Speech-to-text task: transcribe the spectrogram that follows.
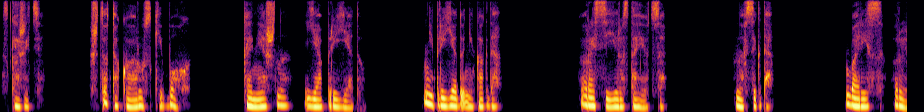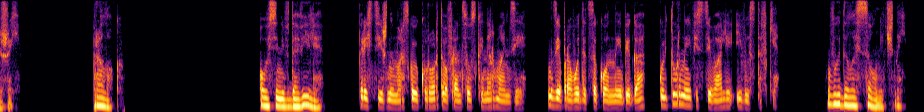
Скажите, что такое русский бог? Конечно, я приеду. Не приеду никогда. В России расстаются. Навсегда. Борис Рыжий. Пролог. Осень в Давиле — престижный морской курорт во французской Нормандии, где проводятся конные бега, культурные фестивали и выставки. Выдалась солнечной,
